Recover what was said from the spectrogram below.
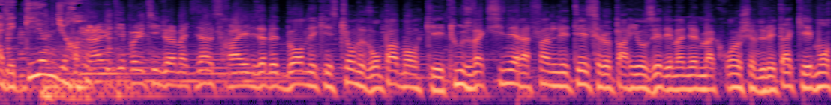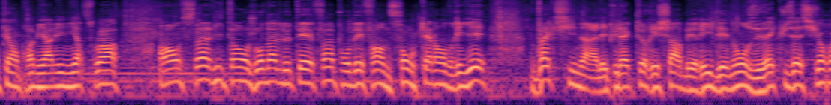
avec Guillaume Durand. L'invité politique de la matinale sera Elisabeth Borne. Les questions ne vont pas manquer. Tous vaccinés à la fin de l'été, c'est le pari osé d'Emmanuel Macron, le chef de l'État, qui est monté en première ligne hier soir en s'invitant au journal de TF1 pour défendre son calendrier vaccinal. Et puis l'acteur Richard Berry dénonce des accusations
